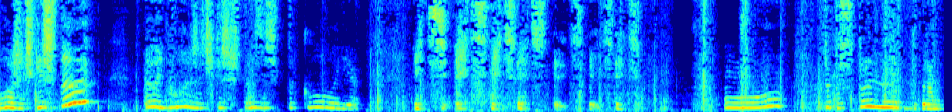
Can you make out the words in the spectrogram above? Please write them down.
Божечки, что? Ой, божечки, что здесь такое? Эти, эти, эти, эти, эти, эти, эти. О, стойно, это прям...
